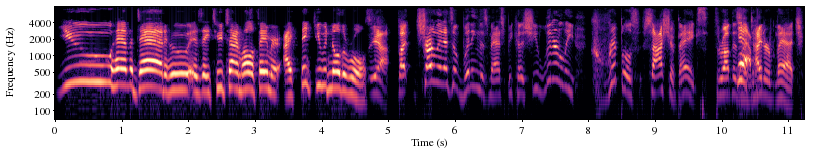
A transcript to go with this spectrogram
You have a dad who is a two-time Hall of Famer. I think you would know the rules. Yeah, but Charlotte ends up winning this match because she literally cripples Sasha Banks throughout this Yeah. entire match.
